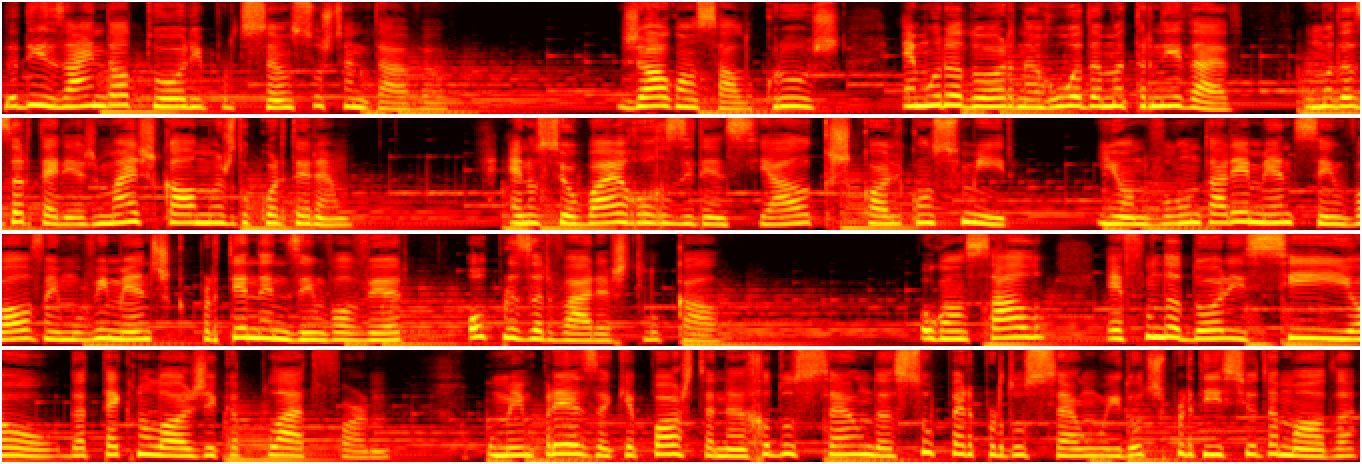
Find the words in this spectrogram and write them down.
de design de autor e produção sustentável. Já o Gonçalo Cruz é morador na Rua da Maternidade, uma das artérias mais calmas do quarteirão. É no seu bairro residencial que escolhe consumir e onde voluntariamente se envolve em movimentos que pretendem desenvolver ou preservar este local. O Gonçalo é fundador e CEO da tecnológica Platform, uma empresa que aposta na redução da superprodução e do desperdício da moda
